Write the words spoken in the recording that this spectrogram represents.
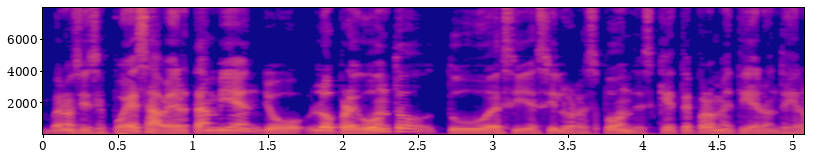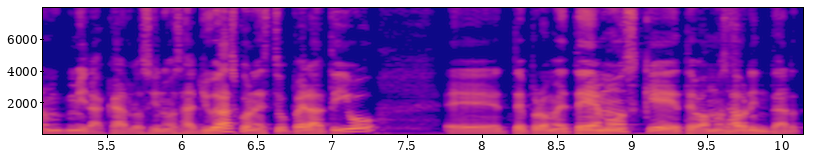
bueno, si se puede saber también, yo lo pregunto, tú decides si lo respondes. ¿Qué te prometieron? Te dijeron, mira, Carlos, si nos ayudas con este operativo, eh, te prometemos que te vamos a brindar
